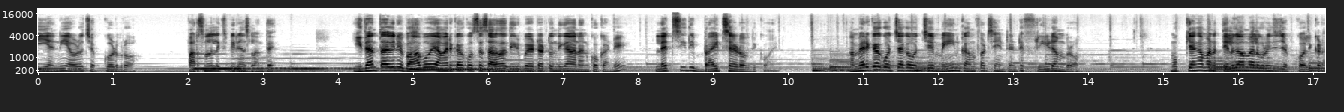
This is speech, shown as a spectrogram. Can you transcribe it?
ఇవన్నీ ఎవడో చెప్పుకోడు బ్రో. పర్సనల్ ఎక్స్పీరియన్స్లు అంతే. ఇదంతా విని బాబోయ్ అమెరికాకు వస్తే సరదా తీరిపోయేటట్టుందిగా అని అనుకోకండి. Let's see the bright side of the coin అమెరికాకు వచ్చాక వచ్చే మెయిన్ కంఫర్ట్స్ ఏంటంటే ఫ్రీడమ్ బ్రో. ముఖ్యంగా మన తెలుగు అమ్మాయిల గురించి చెప్పుకోవాలి ఇక్కడ.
